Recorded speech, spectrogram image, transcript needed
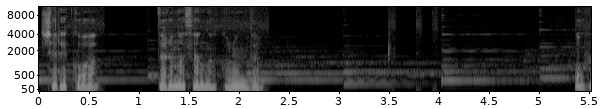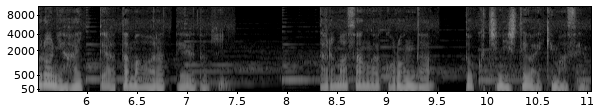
シャレコはだるまさんが転んだ。お風呂に入って頭を洗っている時だるまさんが転んだと口にしてはいけません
